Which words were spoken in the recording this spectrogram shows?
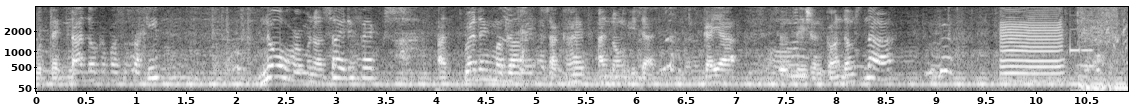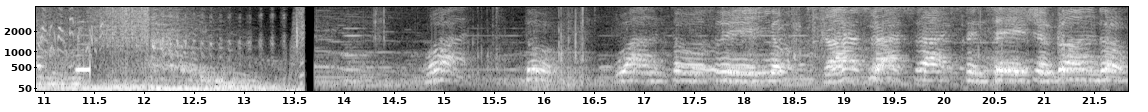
Protektado ka pa sa sakit, no hormonal side effects, at pwedeng magamit sa kahit anong edad. Kaya, Sensation Condoms na, Trust, trust, trust, sensation condom.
